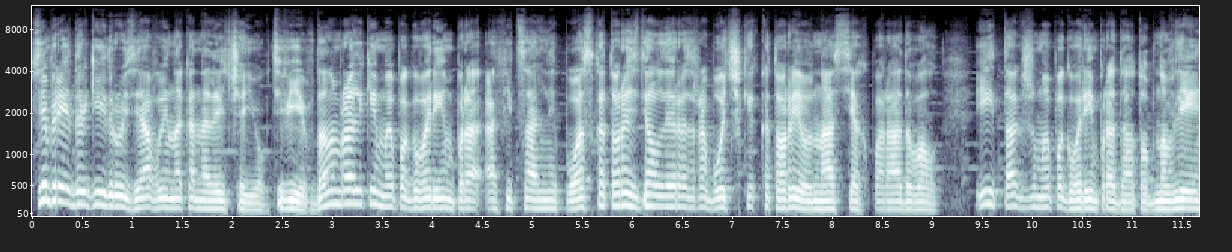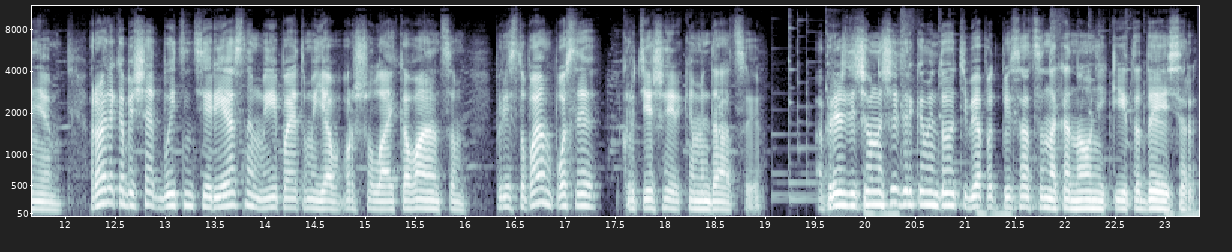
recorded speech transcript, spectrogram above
Всем привет, дорогие друзья, вы на канале Чайок ТВ. В данном ролике мы поговорим про официальный пост, который сделали разработчики, который нас всех порадовал. И также мы поговорим про дату обновления. Ролик обещает быть интересным, и поэтому я попрошу лайк авансом. Приступаем после крутейшей рекомендации. А прежде чем начать, рекомендую тебе подписаться на канал Никита Дейсер.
